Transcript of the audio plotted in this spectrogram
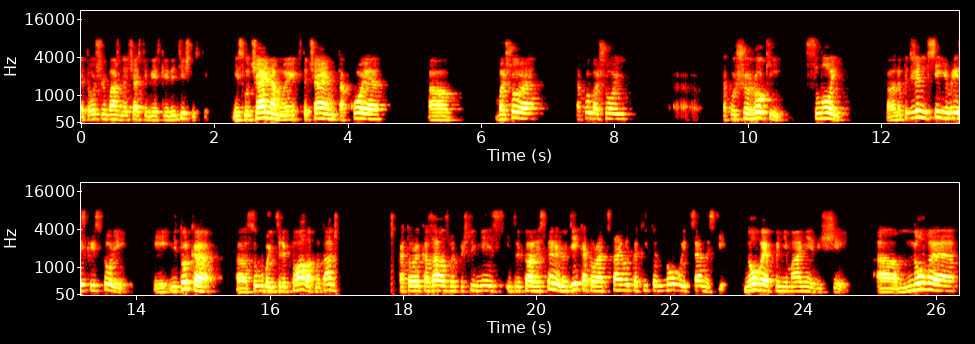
Это очень важная часть еврейской идентичности. Не случайно мы встречаем такое э, большое, такой большой, э, такой широкий слой э, на протяжении всей еврейской истории, и не только э, сугубо интеллектуалов, но также которые, казалось бы, пришли не из интеллектуальной сферы, людей, которые отстаивают какие-то новые ценности, новое понимание вещей, новое,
